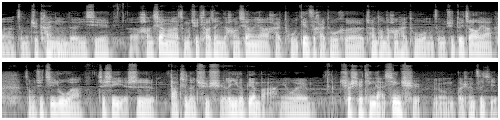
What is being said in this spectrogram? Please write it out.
呃，怎么去看你的一些呃航向啊？怎么去调整你的航向呀？海图、电子海图和传统的航海图，我们怎么去对照呀？怎么去记录啊？这些也是大致的去学了一个遍吧。因为确实也挺感兴趣，嗯，本身自己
